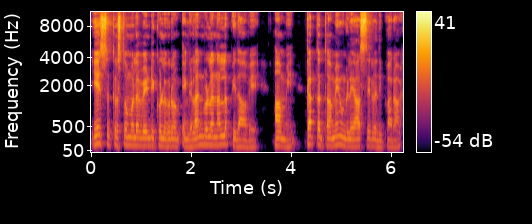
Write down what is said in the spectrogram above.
இயேசு கிறிஸ்துவ மூலம் வேண்டிக் கொள்கிறோம். எங்கள் அன்புள்ள நல்ல பிதாவே ஆமீன். கர்த்தத்தாமே உங்களை ஆசீர்வதிப்பாராக.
